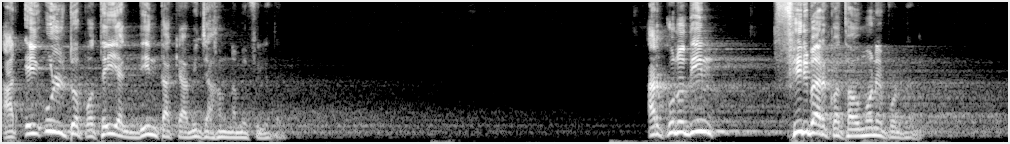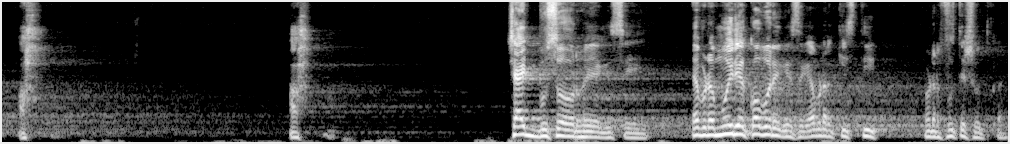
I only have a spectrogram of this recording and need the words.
আর এই উল্টো পথেই একদিন তাকে আমি জাহান নামে ফেলে দেব। আর কোনো দিন ফিরবার কথাও মনে পড়বে না। আহ আহ। ষাট বছর হয়ে গেছে। এবারে ময়ূরে কবরে গেছে এবার কিস্তি ওটার ফুতে শোধ করে।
